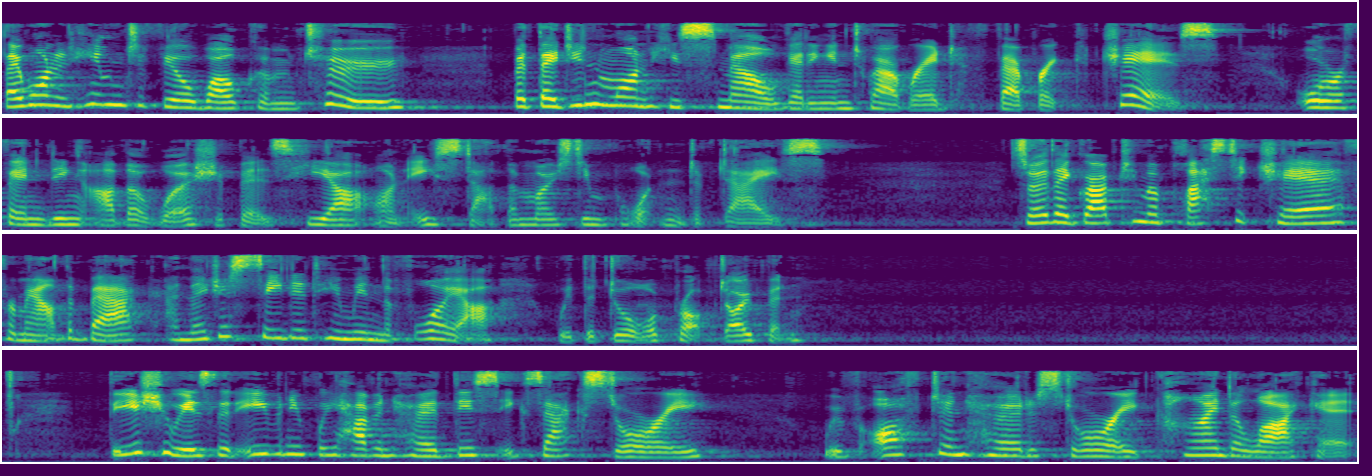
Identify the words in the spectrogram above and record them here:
They wanted him to feel welcome too, but they didn't want his smell getting into our red fabric chairs or offending other worshippers here on Easter, the most important of days. So they grabbed him a plastic chair from out the back and they just seated him in the foyer with the door propped open. The issue is that even if we haven't heard this exact story, we've often heard a story kind of like it,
